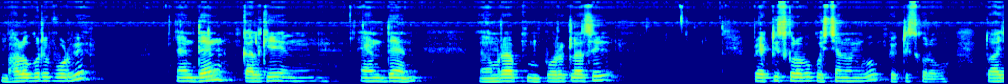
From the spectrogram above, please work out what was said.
ভালো করে পড়বে। অ্যান্ড দেন কালকে অ্যান্ড দেন আমরা পরের ক্লাসে প্র্যাকটিস করাবো কোয়েশ্চেন আনব প্র্যাকটিস করাবো। তো আজ,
